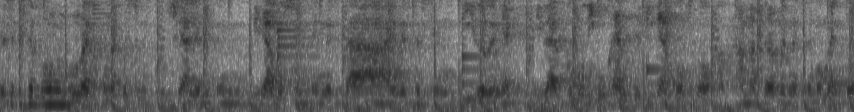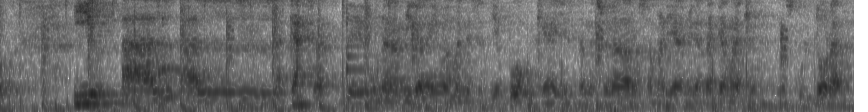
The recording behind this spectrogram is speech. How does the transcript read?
ese, ese fue un- una, una cuestión crucial, en, en, digamos, en, en esta, en este sentido de mi actividad como dibujante, digamos, ¿no? amateur en ese momento, ir a la casa de una amiga de mi mamá en ese tiempo, que ahí está mencionada, Rosa María Miranda Camacho, una escultora,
